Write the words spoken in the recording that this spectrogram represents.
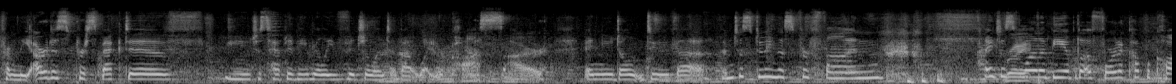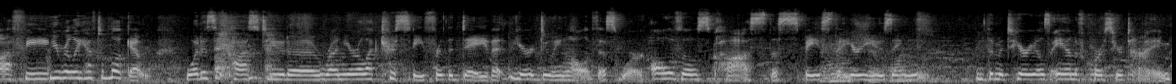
from the artist perspective, you just have to be really vigilant about what your costs are. And you don't do the i'm just doing this for fun. I just right. want to be able to afford a cup of coffee. You really have to look at what does it cost you to run your electricity for the day that you're doing all of this work. All of those costs the space that you're using the materials and of course your time.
